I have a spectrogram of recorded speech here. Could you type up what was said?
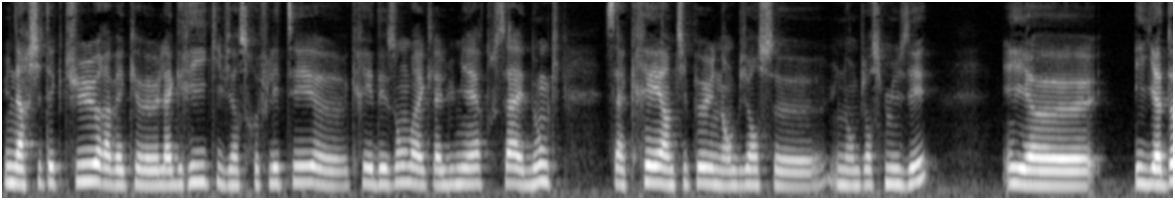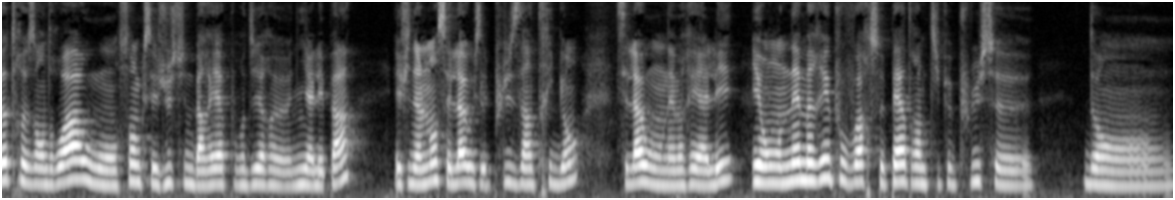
une architecture avec euh, la grille qui vient se refléter, euh, créer des ombres avec la lumière, tout ça. Et donc ça crée un petit peu une ambiance, euh, une ambiance musée. Et euh, et il y a d'autres endroits où on sent que c'est juste une barrière pour dire euh, n'y allez pas. Et finalement, c'est là où c'est plus intrigant, c'est là où on aimerait aller. Et on aimerait pouvoir se perdre un petit peu plus dans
